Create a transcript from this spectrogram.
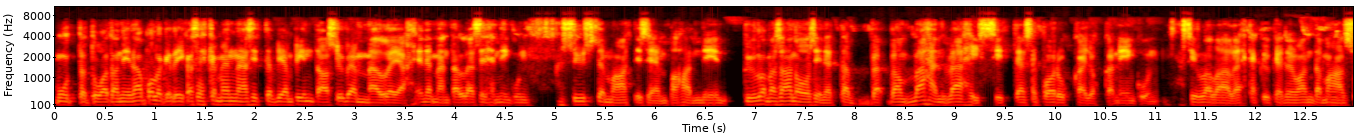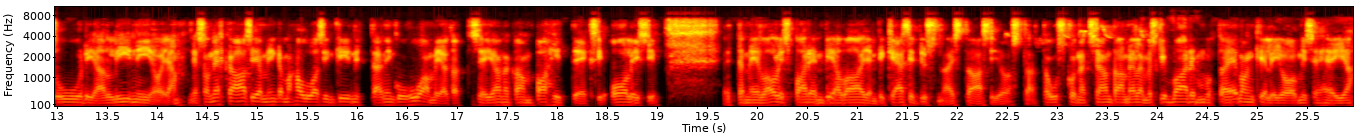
Mutta tuota, niin apologetiikassa ehkä mennään sitten vielä pintaa syvemmälle ja enemmän tällaiseen niin kuin systemaattisempaan, niin kyllä mä sanoisin, että on vähän vähis sitten se porukka, joka niin kuin sillä lailla ehkä kykenee antamaan suuria linjoja. Ja se on ehkä asia, minkä mä haluaisin kiinnittää niin kuin huomiota, että se ei ainakaan pahitteeksi olisi, että meillä olisi parempi ja laajempi käsitys näistä asioista. Että uskon, että se antaa meille myöskin varmuutta evankelioimiseen ja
